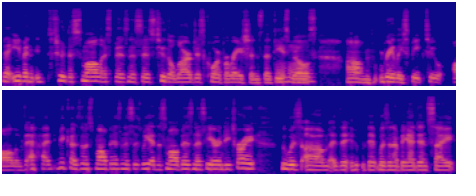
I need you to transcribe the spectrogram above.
that even to the smallest businesses to the largest corporations that these bills um, really speak to all of that because those small businesses. We had the small business here in Detroit who was um, that, that was an abandoned site.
